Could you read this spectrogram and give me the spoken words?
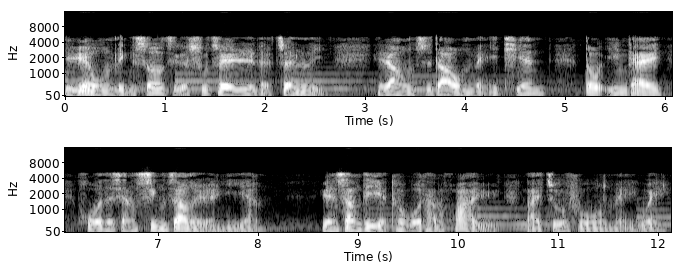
也愿我们领受这个赎罪日的真理，也让我们知道我们每一天。都应该活得像新造的人一样。愿上帝也透过他的话语来祝福我们每一位。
